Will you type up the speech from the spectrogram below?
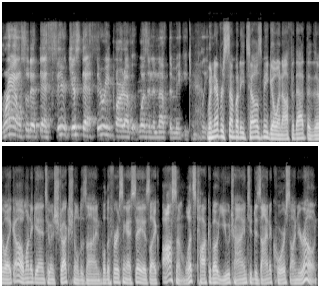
ground so that that theory just that theory part of it wasn't enough to make it complete. Whenever somebody tells me going off of that that they're like oh i want to get into instructional design well the first thing i say is like awesome let's talk about you trying to design a course on your own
